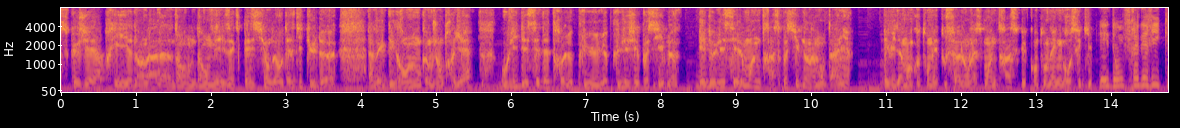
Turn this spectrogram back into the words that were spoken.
ce que j'ai appris dans, mes expéditions de haute altitude euh, avec des grands noms comme Jean Troyet, où l'idée c'est d'être le plus léger possible et de laisser le moins de traces possible dans la montagne. Évidemment, quand on est tout seul, on laisse moins de traces que quand on est une grosse équipe. Et donc Frédéric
